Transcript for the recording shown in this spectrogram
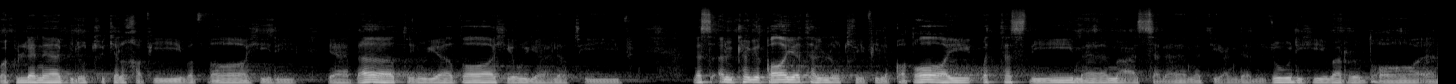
وكلنا بلطفك الخفي والظاهر يا باطن يا ظاهر يا لطيف. نسألك وقاية اللطف في القضاء والتسليم مع السلامة عند نزوله والرضاء.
